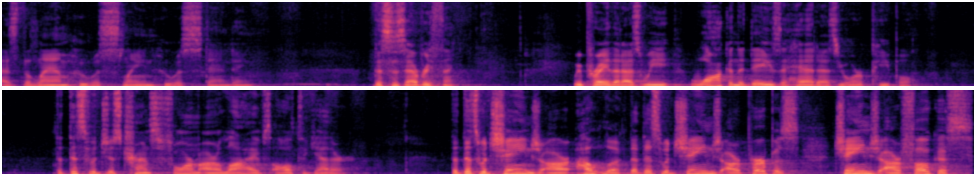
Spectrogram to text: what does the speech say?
as the Lamb who was slain, who was standing. This is everything. We pray that as we walk in the days ahead as your people, that this would just transform our lives altogether. That this would change our outlook, that this would change our purpose, change our focus,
